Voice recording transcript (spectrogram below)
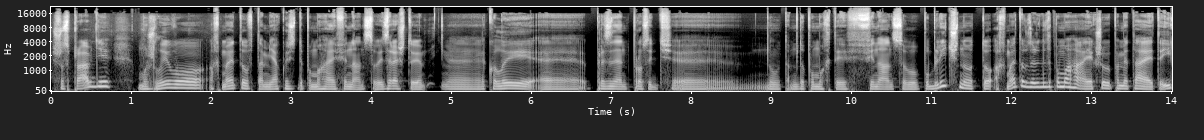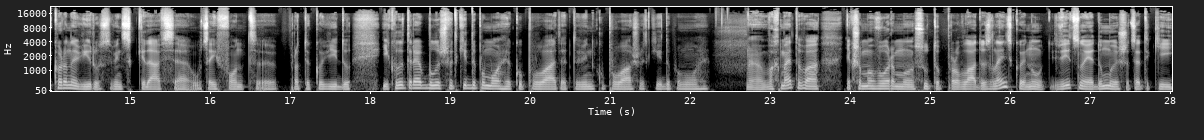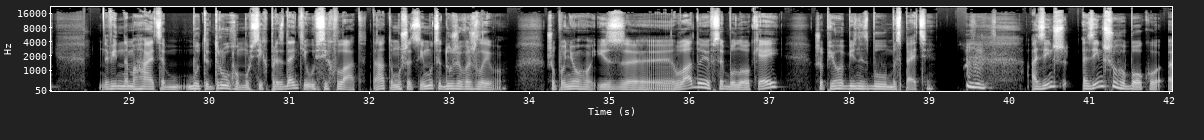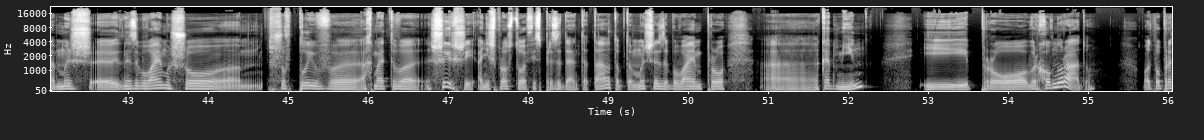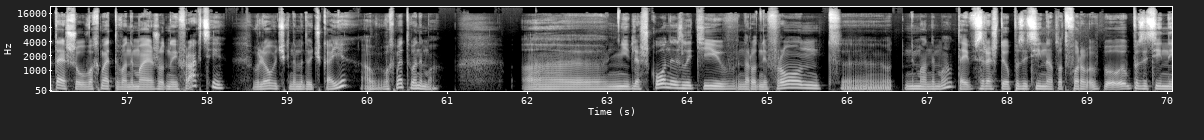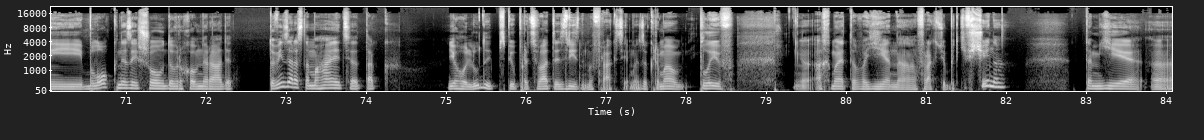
що справді, можливо, Ахметов там якось допомагає фінансово. І зрештою, е, коли е, президент просить ну, там, допомогти фінансово публічно, то Ахметов завжди допомагає. Якщо ви пам'ятаєте, і коронавірус він скидався у цей фонд проти ковіду. І коли треба було швидкі допомоги купувати, то він купував швидкі допомоги. Е, в Ахметова, якщо ми говоримо суто про владу Зеленської, ну, звісно, я думаю, що це такий. Він намагається бути другом усіх президентів, усіх влад, та? тому що йому це дуже важливо, щоб у нього із е, владою все було окей, щоб його бізнес був у безпеці. Угу. А з інш... з іншого боку, е, ми ж е, не забуваємо, що ем, що вплив е, Ахметова ширший, аніж просто Офіс президента. Та? Тобто ми ще забуваємо про Кабмін і про Верховну Раду. От, попри те, що у Ахметова немає жодної фракції, в Льовочки на Медведчука є, а в Ахметова нема. Ні Ляшко не злетів, Народний фронт. Е, от Нема, нема. Та й, зрештою, опозиційна платформа, опозиційний блок не зайшов до Верховної Ради. То він зараз намагається так, його люди співпрацювати з різними фракціями. Зокрема, вплив е, Ахметова є на фракцію Батьківщина. Там є е,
